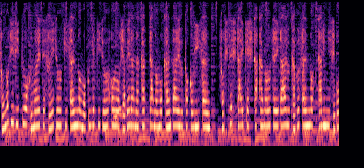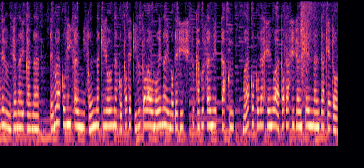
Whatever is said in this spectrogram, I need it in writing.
その事実を踏まえて水蒸気さんの目撃情報を喋らなかったのも考えるとコリーさん、そして死体消した可能性があるカブさんの二人に絞れるんじゃないかな。でまあコリーさんにそんな器用なことできるとは思えないので実質カブさん一択。まあここら辺は後出しじゃんけんなんだけど、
